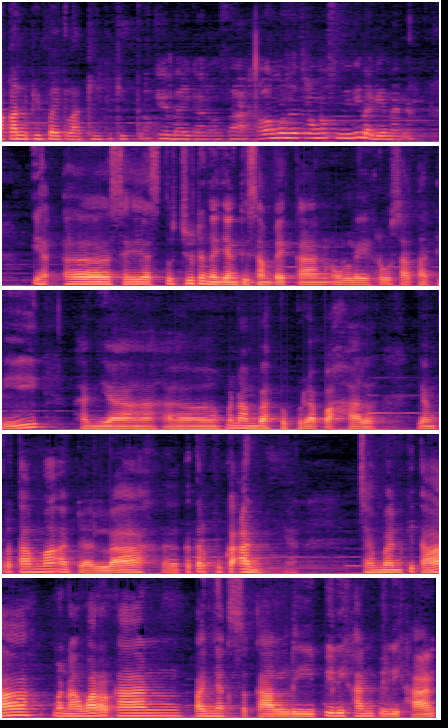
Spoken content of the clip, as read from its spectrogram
akan lebih baik lagi begitu. Oke, baik Karosa. Kalau menurut Romo sendiri bagaimana? Ya, eh, saya setuju dengan yang disampaikan oleh Rosa tadi, hanya eh, menambah beberapa hal. Yang pertama adalah eh, keterbukaan. ya. Zaman kita menawarkan banyak sekali pilihan-pilihan,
